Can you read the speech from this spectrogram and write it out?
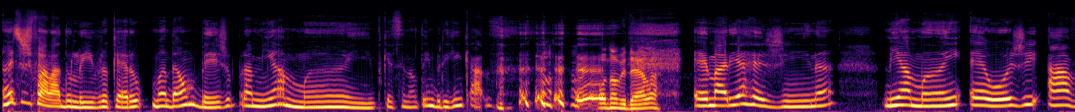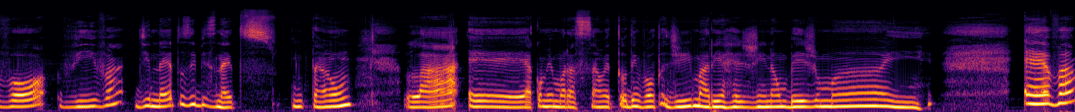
Antes de falar do livro, eu quero mandar um beijo para minha mãe, porque senão tem briga em casa. o nome dela? É Maria Regina. Minha mãe é hoje a avó viva de netos e bisnetos. Então, lá é, a comemoração é toda em volta de Maria Regina. Um beijo, mãe. Eva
